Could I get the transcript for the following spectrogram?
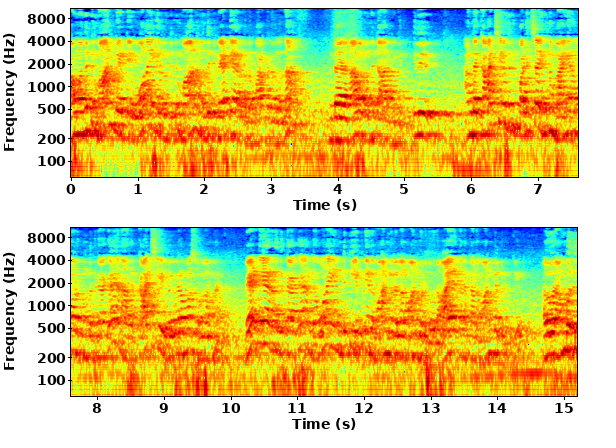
அவங்க வந்துட்டு மான் வேட்டை ஓநாய்கள் வந்துட்டு மானை வந்துட்டு வேட்டையாடுறத பாக்குறதுல தான் இந்த நாவல் வந்துட்டு ஆரம்பிக்குது. இது அந்த காட்சியை வந்துட்டு படிச்சா இன்னும் பயங்கரமா இருக்குன்றதுக்காக நான் அந்த காட்சியை விவரமா சொல்லாம வேட்டையாடுறதுக்காக அந்த ஓநாய் வந்துட்டு எப்படி அந்த மான்கள் எல்லாம் மான்படுது ஒரு ஆயிரக்கணக்கான மான்கள் இருக்கு. அது ஒரு ஐம்பது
